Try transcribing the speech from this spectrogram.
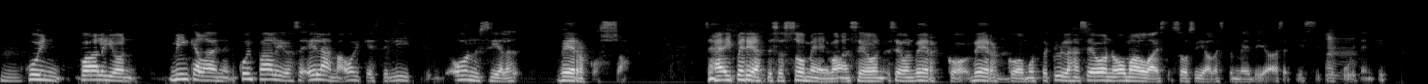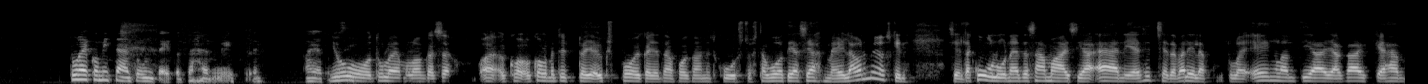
hmm. kuin paljon, minkälainen, kuin paljon se elämä oikeasti on siellä verkossa. Sehän ei periaatteessa ole somea, vaan se on, se on verkko, verkkoa, mm. mutta kyllähän se on omanlaista sosiaalista mediaa sekin sitten mm. kuitenkin. Tuleeko mitään tunteita tähän liittyen? Ajatuksia? Joo, tulee. Mulla on kanssa kolme tyttöä ja yksi poika, ja tämä poika on nyt 16-vuotias, ja meillä on myöskin, sieltä kuuluu näitä samaisia ääniä, ja sitten sieltä välillä tulee englantia ja kaikkea, hän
